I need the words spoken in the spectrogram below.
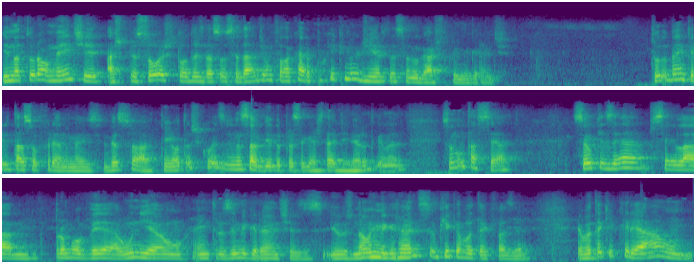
E naturalmente as pessoas todas da sociedade vão falar: cara, por que, que meu dinheiro está sendo gasto com imigrante? Tudo bem que ele está sofrendo, mas vê só, tem outras coisas nessa vida para você gastar dinheiro. Isso não está certo. Se eu quiser, sei lá, promover a união entre os imigrantes e os não imigrantes, o que, que eu vou ter que fazer? Eu vou ter que criar um,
